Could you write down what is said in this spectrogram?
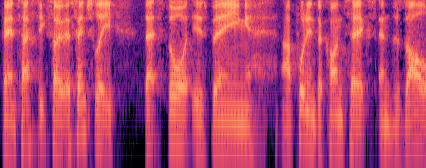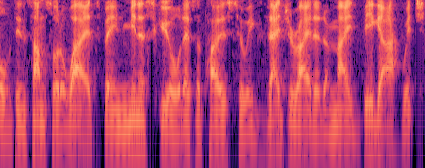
fantastic so essentially that thought is being uh, put into context and dissolved in some sort of way it's been minusculed as opposed to exaggerated and made bigger which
